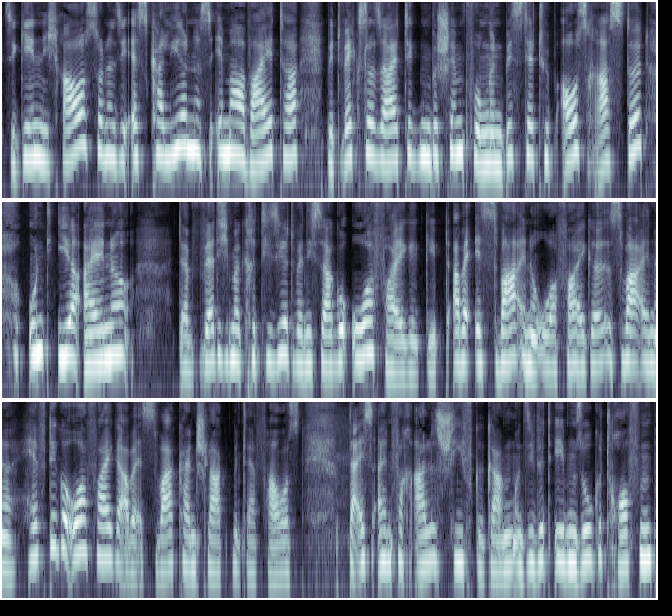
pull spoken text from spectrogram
Sie gehen nicht raus, sondern sie eskalieren es immer weiter mit wechselseitigen Beschimpfungen, bis der Typ ausrastet und ihr eine da werde ich immer kritisiert, wenn ich sage Ohrfeige gibt. Aber es war eine Ohrfeige. Es war eine heftige Ohrfeige, aber es war kein Schlag mit der Faust. Da ist einfach alles schiefgegangen und sie wird eben so getroffen,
